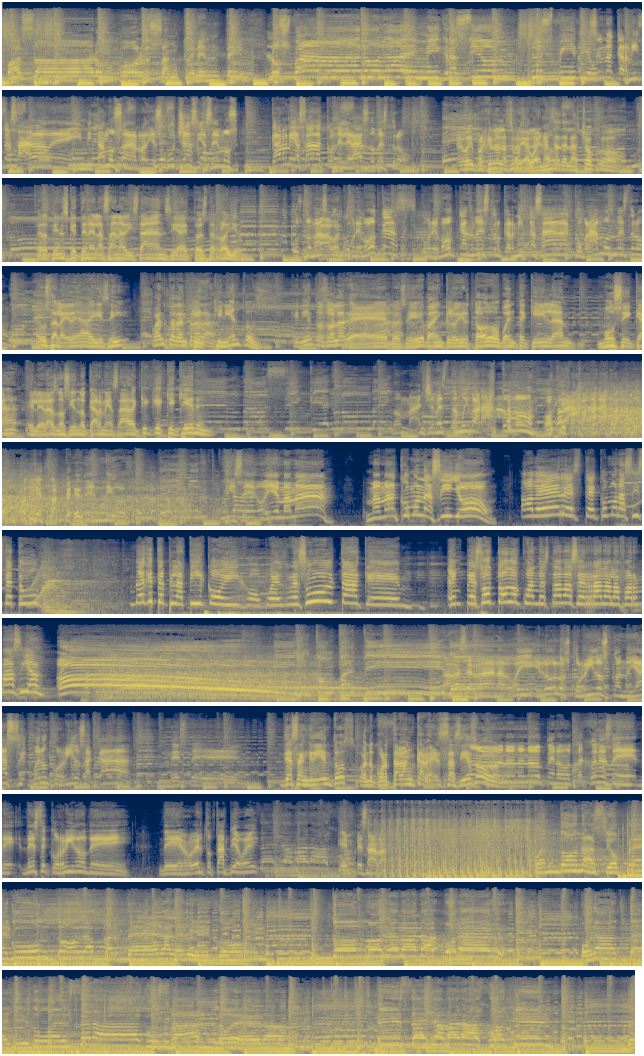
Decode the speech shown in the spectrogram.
Pasaron por San Clemente, los paró la emigración, les pidió... Es una carnita asada, güey. Invitamos a Radio Escuchas y hacemos carne asada con el Erasmo, maestro. Eh, ¿por qué no la hacemos en la casa de las Choco? Pero tienes que tener la sana distancia y todo este rollo. Pues nomás ah, con cubrebocas. Cubrebocas, maestro. Carnita asada. Cobramos, maestro. Me gusta la idea ahí, sí. ¿Cuánto la entrada? 500. ¿500 dólares? Eh, pues sí, va a incluir todo. Buen tequila, música, el Erasmo haciendo carne asada. ¿Qué, qué, qué quieren? No manches, está muy barato, ¿no? oye, oye Mendigos. Dice, oye, mamá, mamá, ¿cómo nací yo? A ver, este, ¿cómo naciste tú? Déjate platico, hijo. Pues resulta que empezó todo cuando estaba cerrada la farmacia. ¡Oh! Estaba cerrada Oye, y luego los corridos cuando ya se fueron corridos acá. Este ya sangrientos cuando cortaban cabezas y eso. No, no, no, no, pero ¿te acuerdas de, de, este corrido de, de Roberto Tapia, güey? Que empezaba. Cuando nació pregunto, la partera le dijo, ¿cómo le van a poner? Por apellido él será, Guzmán lo era. Y se llamará Joaquín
